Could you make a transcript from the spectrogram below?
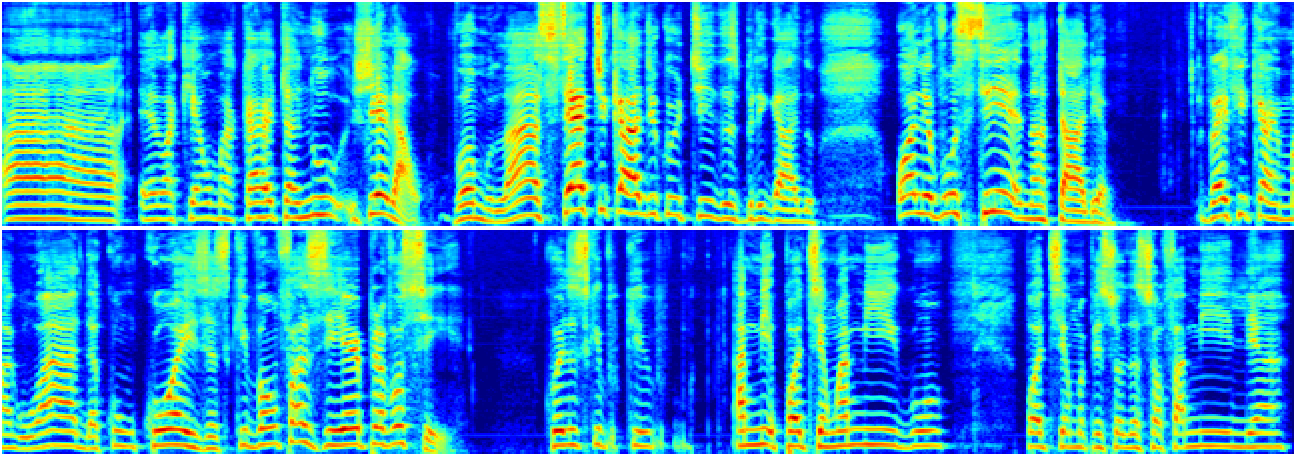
a, ela quer uma carta no geral. Vamos lá, 7K de curtidas, obrigado. Olha, você, Natália, vai ficar magoada com coisas que vão fazer para você. Coisas que, que pode ser um amigo, pode ser uma pessoa da sua família,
